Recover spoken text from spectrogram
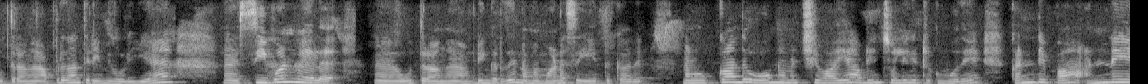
ஊற்றுறாங்க அப்படி தான் தெரியுமே ஒழிய சிவன் மேலே ஊற்றுறாங்க அப்படிங்கிறது நம்ம மனசை ஏற்றுக்காது நம்ம உட்காந்து ஓம் நமச்சிவாய அப்படின்னு சொல்லிக்கிட்டு இருக்கும்போதே கண்டிப்பாக அன்னைய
